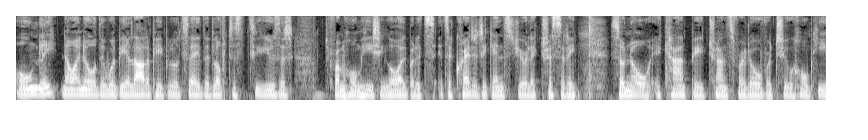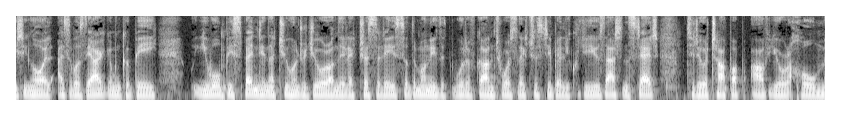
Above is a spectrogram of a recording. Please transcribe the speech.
only. Now I know there would be a lot of people who'd say they'd love to to use it from home heating oil, but it's it's a credit against your electricity. So no, it can't be transferred over to home heating oil. I suppose the argument could be you won't be spending that 200 euro on the electricity, so the money that would have gone towards electricity bill, you could use that instead to do a top up of your home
